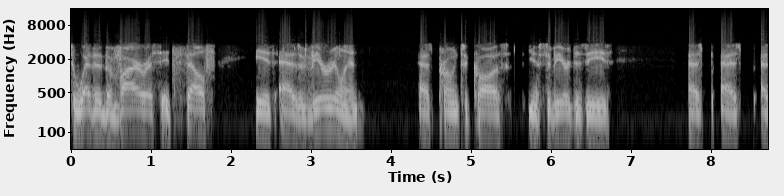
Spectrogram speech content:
to whether the virus itself is as virulent, as prone to cause you know severe disease as as as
